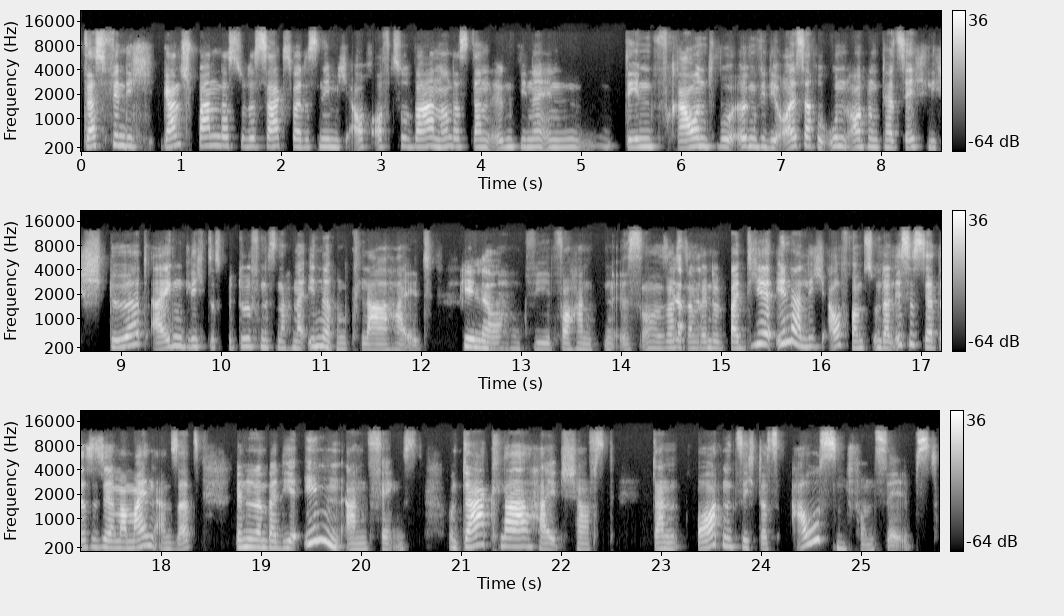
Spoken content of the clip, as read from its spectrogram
Das finde ich ganz spannend, dass du das sagst, weil das nehme ich auch oft so wahr, ne, dass dann irgendwie ne, in den Frauen, wo irgendwie die äußere Unordnung tatsächlich stört, eigentlich das Bedürfnis nach einer inneren Klarheit genau. irgendwie vorhanden ist. Und du sagst ja. dann, wenn du bei dir innerlich aufräumst, und dann ist es ja, das ist ja immer mein Ansatz, wenn du dann bei dir innen anfängst und da Klarheit schaffst, dann ordnet sich das Außen von selbst.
